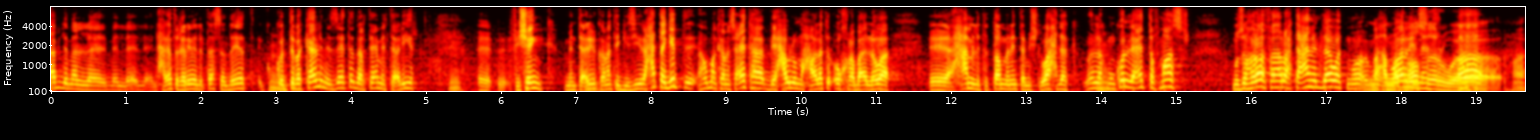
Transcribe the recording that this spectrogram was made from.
قبل ما ال- ال- ال- الحاجات الغريبة اللي بتحصل ديت كنت بتكلم إزاي تقدر تعمل تقرير آه، فشنك من تقرير قناة الجزيرة. حتى جبت هم كانوا ساعتها بيحاولوا المحاولات الأخرى بقى اللي هو حملة اطمن أنت مش لوحدك. يقول لك من كل حتة في مصر. مظاهرات فأنا رحت عامل دوت محمد. ناصر و آه. آه.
